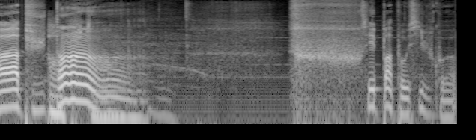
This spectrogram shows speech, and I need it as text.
Ah putain Oh, C'est pas possible quoi.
